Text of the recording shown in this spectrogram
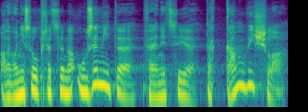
Ale oni jsou přece na území té Fénicie. Tak kam vyšla?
